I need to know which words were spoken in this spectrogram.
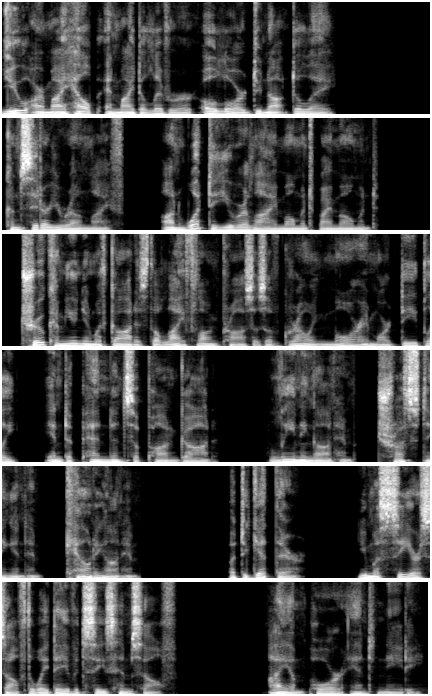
You are my help and my deliverer, O Lord, do not delay. Consider your own life. On what do you rely moment by moment? True communion with God is the lifelong process of growing more and more deeply in dependence upon God, leaning on Him, trusting in Him, counting on Him. But to get there, you must see yourself the way David sees himself. I am poor and needy.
